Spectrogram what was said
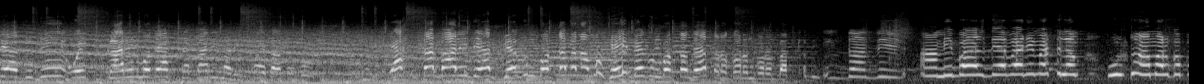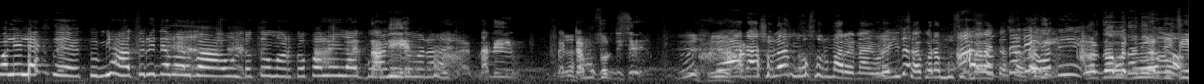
দেয়া যদি ওই গাড়ির মধ্যে একটা বাড়ি মারি কয় বাবু একটা বাড়ি দেয়া বেগুন ভর্তা বানাবো সেই বেগুন ভর্তা দেয়া তোরা গরম গরম ভাত খাবি। দাদি আমি বাস দিয়ে বাড়ি মারছিলাম উল্টো আমার কপালে লাগছে। তুমি হাতুড়ি দিয়ে মারবা উল্টো তোমার কপালে লাগবে আমি তোমার দাদি। একটা মুসর দিছে আর আসলে মুসুর মারে নাই ওরা ইচ্ছা করে মুসুর মারাইতেছে আমার জানলা ক্লিয়ার দিছি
